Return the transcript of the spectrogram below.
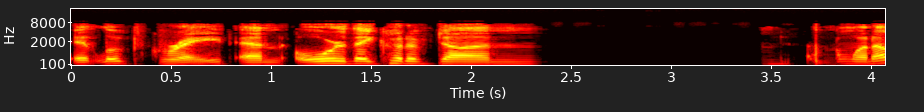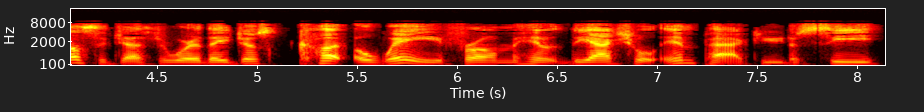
it looked great and or they could have done someone else suggested where they just cut away from him the actual impact you just see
